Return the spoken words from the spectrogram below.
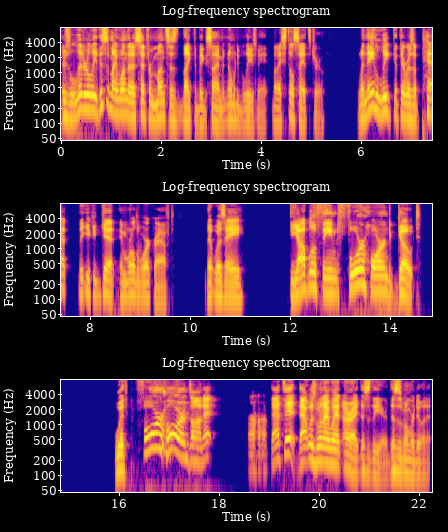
There's literally this is my one that I've said for months is like the big sign, but nobody believes me. But I still say it's true. When they leaked that there was a pet that you could get in World of Warcraft that was a Diablo themed four horned goat with four horns on it. Uh-huh. That's it. That was when I went, all right, this is the year. This is when we're doing it.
